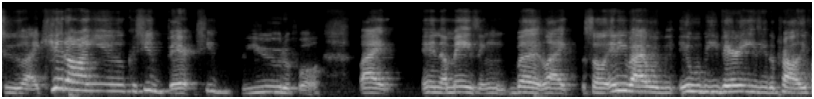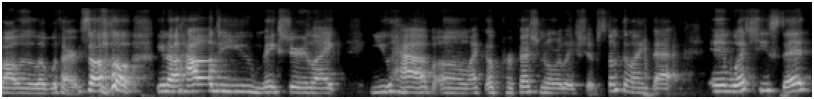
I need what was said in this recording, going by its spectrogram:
to like hit on you? Cause she's very, she's beautiful. Like and amazing but like so anybody would be it would be very easy to probably fall in love with her. So you know how do you make sure like you have um like a professional relationship something like that? And what she said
